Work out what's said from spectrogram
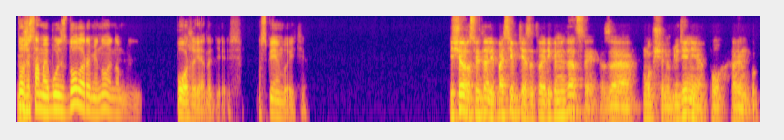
То mm-hmm. же самое будет с долларами, но нам позже, я надеюсь. Успеем выйти. Еще раз, Виталий, спасибо тебе за твои рекомендации, за общее наблюдение по рынку.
